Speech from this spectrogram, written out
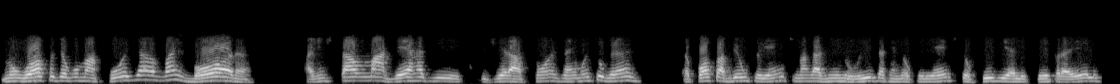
Não gosta de alguma coisa, vai embora. A gente está numa guerra de gerações aí muito grande. Eu posso abrir um cliente, Magazine Luiza, que é meu cliente, que eu fiz ILT para ele.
